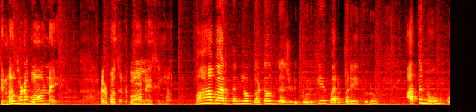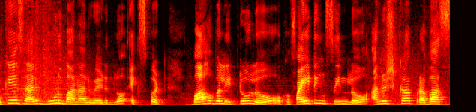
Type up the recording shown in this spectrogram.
సినిమాలు కూడా బాగున్నాయి. హండ్రెడ్ పర్సెంట్ బాగున్నాయి సినిమా మహాభారతంలో ఘటోద్గజుడి కొడుకే బర్బరీకుడు. అతను ఒకేసారి మూడు బాణాలు వేయడంలో ఎక్స్పర్ట్. బాహుబలి టూలో ఒక ఫైటింగ్ సీన్లో అనుష్క ప్రభాస్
